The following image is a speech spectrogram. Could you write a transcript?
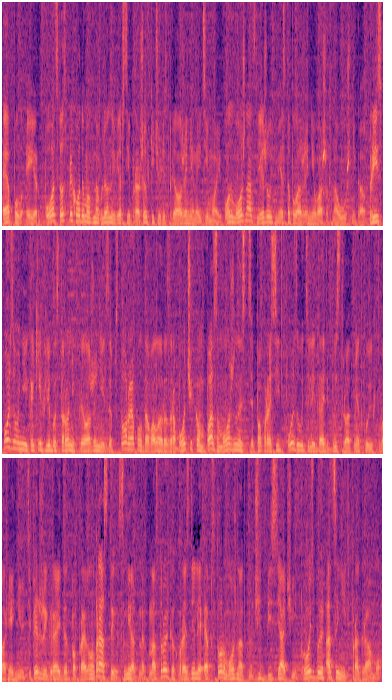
Apple AirPods, то с приходом обновленной версии прошивки через приложение «Найти мой iPhone» можно отслеживать местоположение ваших наушников. При использовании каких-либо сторонних приложений из App Store Apple давала разработчикам возможность попросить пользователей дать быструю отметку их творению. Теперь же игра идет по правилам простых смертных. В настройках в разделе App Store можно отключить бесячие просьбы оценить программу.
